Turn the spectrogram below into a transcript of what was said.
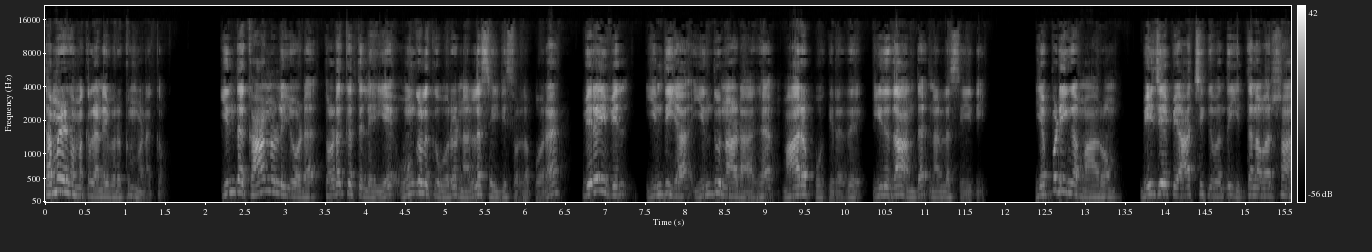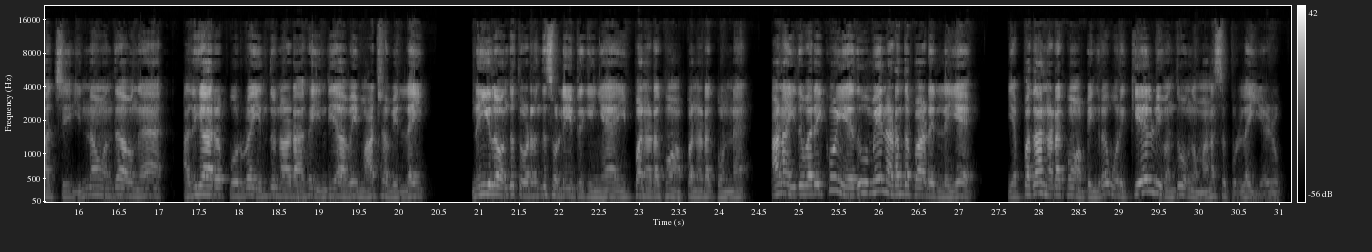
தமிழக மக்கள் அனைவருக்கும் வணக்கம். இந்த காணொளியோட தொடக்கத்திலேயே உங்களுக்கு ஒரு நல்ல செய்தி சொல்ல போறேன். விரைவில் இந்தியா இந்து நாடாக மாறப்போகிறது. இதுதான் அந்த நல்ல செய்தி. எப்படிங்க மாறும்? பிஜேபி ஆட்சிக்கு வந்து இத்தனை வருஷம் ஆச்சு. இன்னும் வந்து அவங்க அதிகாரப்பூர்வ இந்து நாடாக இந்தியாவை மாற்றவில்லை. நீங்களும் வந்து தொடர்ந்து சொல்லிட்டு இருக்கீங்க. இப்ப நடக்கும் அப்ப நடக்கும்னு. ஆனா இது வரைக்கும் எதுவுமே நடந்த பாடு இல்லையே. எப்பதான் நடக்கும் அப்படிங்கிற ஒரு கேள்வி வந்து உங்க மனசுக்குள்ள எழும்.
